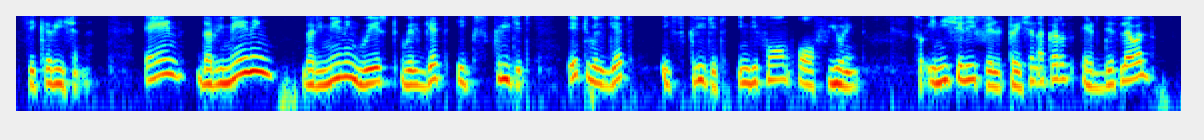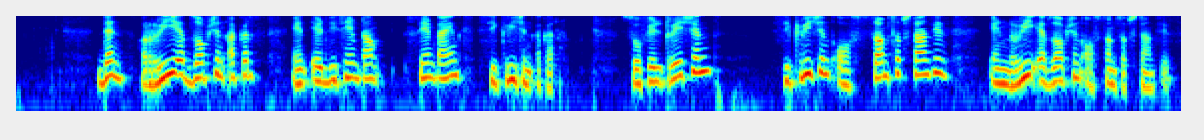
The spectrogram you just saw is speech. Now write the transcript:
secretion. And the remaining, the remaining waste will get excreted. It will get excreted in the form of urine. So initially filtration occurs at this level, then reabsorption occurs and at the same time, same time secretion occur. So filtration, secretion of some substances and reabsorption of some substances.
